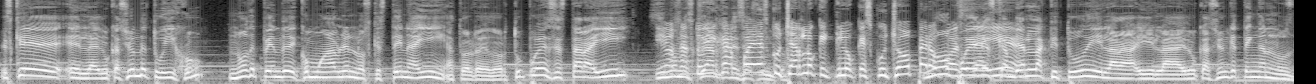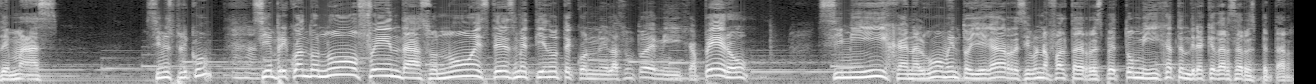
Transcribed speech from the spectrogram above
es que eh, la educación de tu hijo no depende de cómo hablen los que estén ahí a tu alrededor. Tú puedes estar ahí y Sí, no o sea, tu hija puede asunto. escuchar lo que, lo que escuchó, pero no pues de puedes ahí, eh, cambiar la actitud y la, y la educación que tengan los demás. ¿Sí me explico? Ajá. Siempre y cuando no ofendas o no estés metiéndote con el asunto de mi hija. Pero si mi hija en algún momento llega a recibir una falta de respeto, mi hija tendría que darse a respetar.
